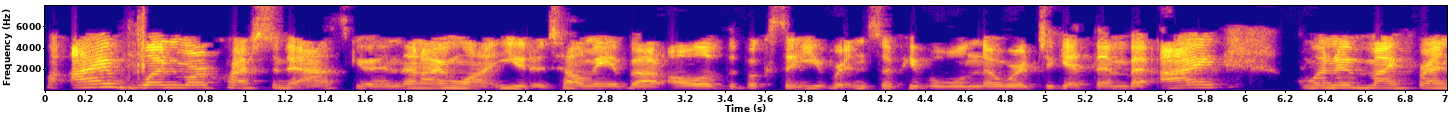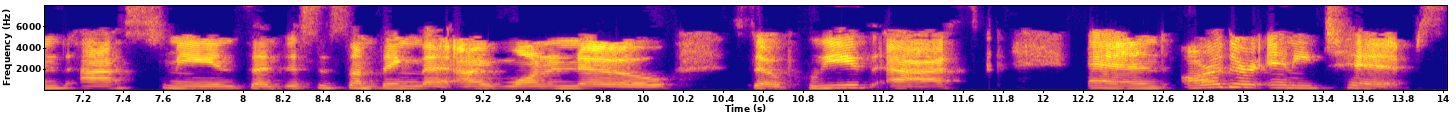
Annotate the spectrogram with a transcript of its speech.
Well, I have one more question to ask you, and then I want you to tell me about all of the books that you've written so people will know where to get them. But I, one of my friends asked me and said, This is something that I want to know. So please ask and are there any tips?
